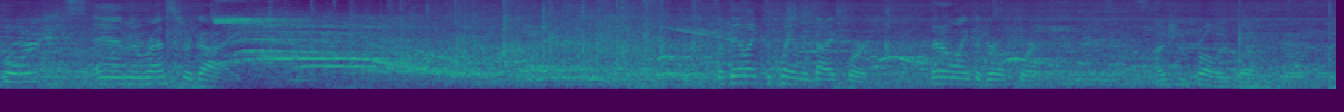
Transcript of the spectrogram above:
courts and the rest are guys. But they like to play in the guy court. They don't like the girl court. I should probably play on the girl court.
